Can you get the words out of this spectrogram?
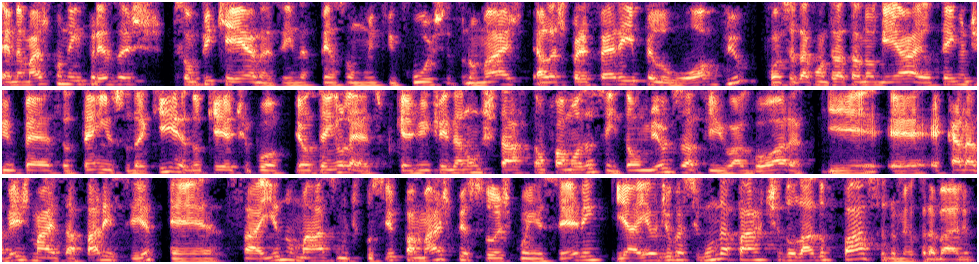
ainda mais quando empresas são pequenas, ainda pensam muito em custo e tudo mais, elas preferem ir pelo óbvio, quando você está contratando alguém, ah, eu tenho de Pass, eu tenho isso daqui, do que, tipo, eu tenho Let's, porque a gente ainda não está tão famoso assim. Então, o meu desafio agora e é, é cada vez mais aparecer, é sair no máximo de possível para mais pessoas conhecerem, e aí eu digo a segunda parte do lado fácil do meu trabalho.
